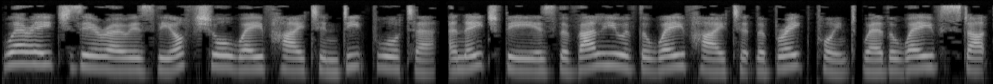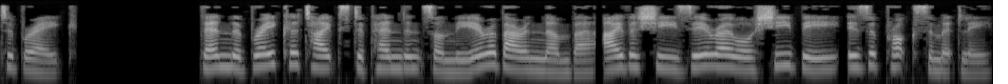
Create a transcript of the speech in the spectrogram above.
where h0 is the offshore wave height in deep water, and hb is the value of the wave height at the breakpoint where the waves start to break. Then the breaker type's dependence on the Iribarren number either Xi 0 or Xi b is approximately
